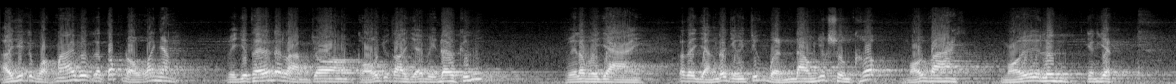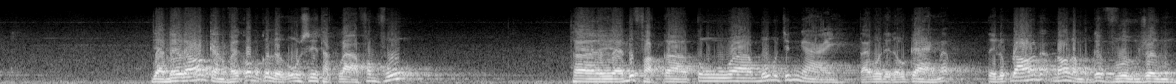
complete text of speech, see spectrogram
ở dưới cái quạt máy với cái tốc độ quá nhanh. Vì như thế nó làm cho cổ chúng ta dễ bị đơ cứng. Vì lâu về dài có thể dẫn đến những chứng bệnh đau nhức xương khớp, mỏi vai mỗi lưng dân dân và nơi đó cần phải có một cái lượng oxy thật là phong phú. Thời à, Đức Phật à, tu à, 49 ngày tại Bồ Đề Đậu Tràng đó thì lúc đó, đó nó là một cái vườn rừng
